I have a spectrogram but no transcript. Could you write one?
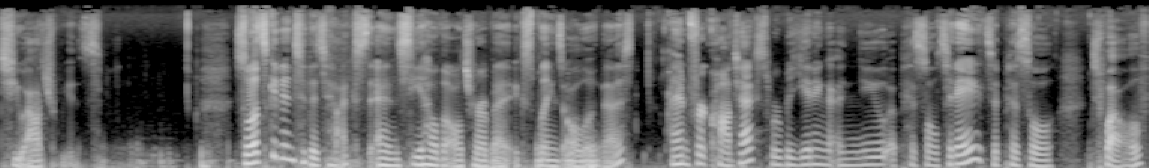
two attributes. So let's get into the text and see how the Alter Rebbe explains all of this. And for context, we're beginning a new epistle today. It's epistle 12.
